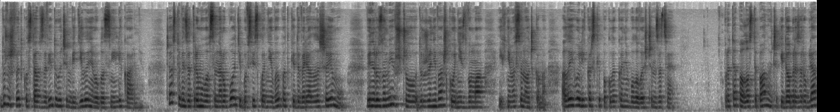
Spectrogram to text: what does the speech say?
дуже швидко став завідувачем відділення в обласній лікарні. Часто він затримувався на роботі, бо всі складні випадки довіряли лише йому. Він розумів, що дружині важко одній з двома їхніми синочками, але його лікарське покликання було вищим за це. Проте Павло Степанович, який добре заробляв,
